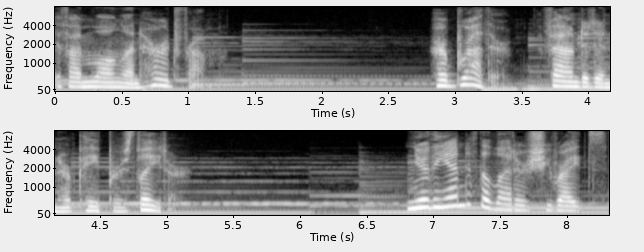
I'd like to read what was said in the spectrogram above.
if I'm long unheard from. Her brother, found it in her papers later. Near the end of the letter, she writes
